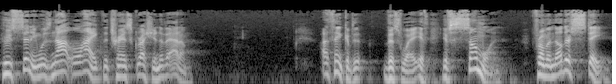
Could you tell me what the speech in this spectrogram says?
whose sinning was not like the transgression of Adam. I think of it this way. If, if someone from another state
